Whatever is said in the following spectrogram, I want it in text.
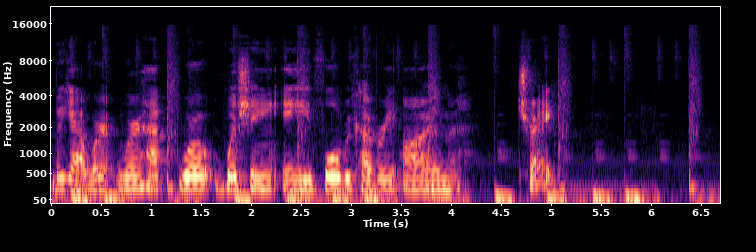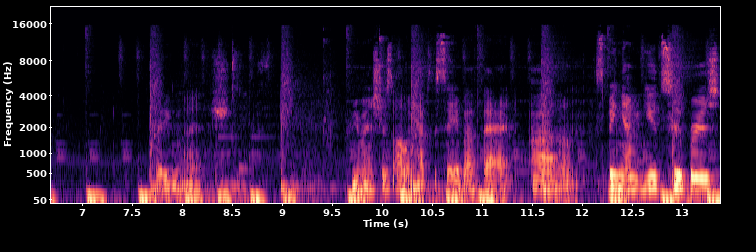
but yeah, we're we're happy. We're wishing a full recovery on Trey. Pretty much. Pretty much that's all we have to say about that. Um, speaking of YouTubers,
